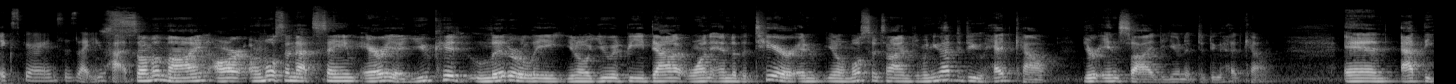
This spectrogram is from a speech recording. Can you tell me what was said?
experiences that you had? Some of mine are almost in that same area. You could literally, you know, you would be down at one end of the tier, and, you know, most of the times when you had to do head count, you're inside the unit to do head count. And at the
